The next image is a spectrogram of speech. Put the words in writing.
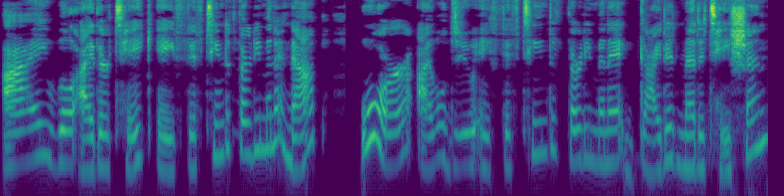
I will either take a 15 to 30 minute nap or I will do a 15 to 30 minute guided meditation.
